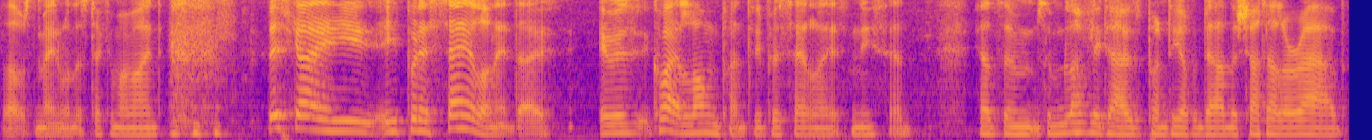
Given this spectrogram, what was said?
that was the main one that stuck in my mind. This guy, he, he put a sail on it though. It was quite a long punt. He put a sail on it, and he said he had some some lovely times punting up and down the Shatt al-Arab.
